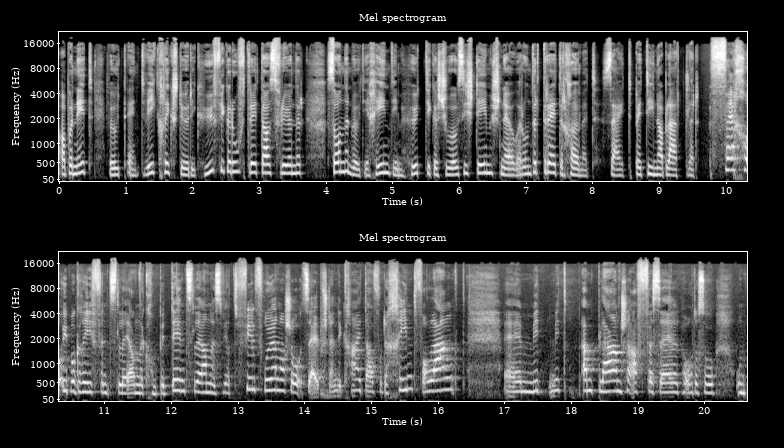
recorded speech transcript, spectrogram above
Aber nicht, weil die Entwicklungsstörung häufiger auftritt als früher, sondern weil die Kinder im heutigen Schulsystem schneller unter die Räder kommen, sagt Bettina Blättler. Fächerübergreifend zu lernen, Kompetenz zu lernen, es wird viel früher schon Selbstständigkeit auch von den Kind verlangt, äh, mit, mit am Plan arbeiten selber oder so. Und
